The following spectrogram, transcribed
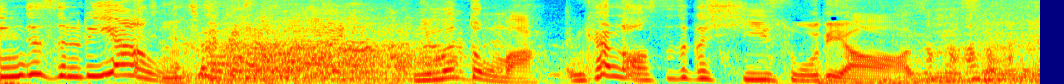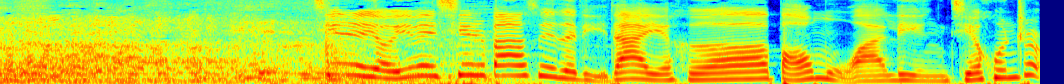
您这是量啊，你们懂吗？你看老师这个稀疏的啊，真的是。有一位七十八岁的李大爷和保姆啊领结婚证。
